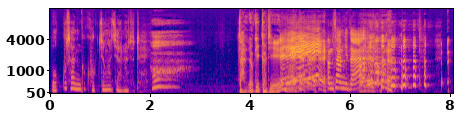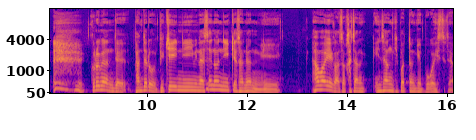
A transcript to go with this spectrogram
먹고 사는 거 걱정하지 않아도 돼. 자 여기까지. 네. 감사합니다. 그러면 이제 반대로 BK님이나 세노님께서는 이 하와이에 가서 가장 인상 깊었던 게 뭐가 있으세요?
